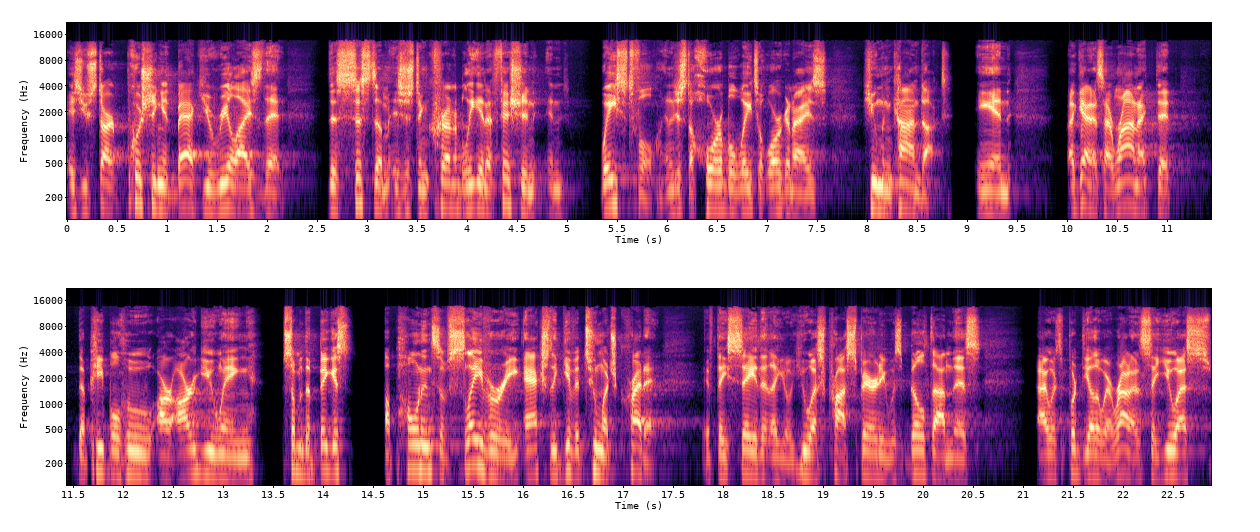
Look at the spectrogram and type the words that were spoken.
as you start pushing it back, you realize that this system is just incredibly inefficient and wasteful and just a horrible way to organize human conduct. And again, it's ironic that the people who are arguing some of the biggest opponents of slavery actually give it too much credit. If they say that like, you know, U.S. prosperity was built on this, I would put it the other way around. I'd say U.S.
